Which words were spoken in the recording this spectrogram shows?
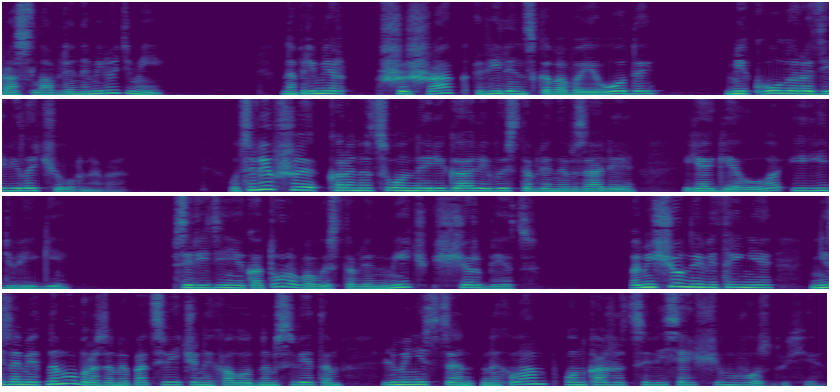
прославленными людьми. Например, шишак виленского воеводы Миколы Радивила Черного. Уцелевшие коронационные регалии выставлены в зале Ягелла и Едвиги, в середине которого выставлен меч-щербец. Помещенный в витрине незаметным образом и подсвеченный холодным светом люминесцентных ламп, он кажется висящим в воздухе.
